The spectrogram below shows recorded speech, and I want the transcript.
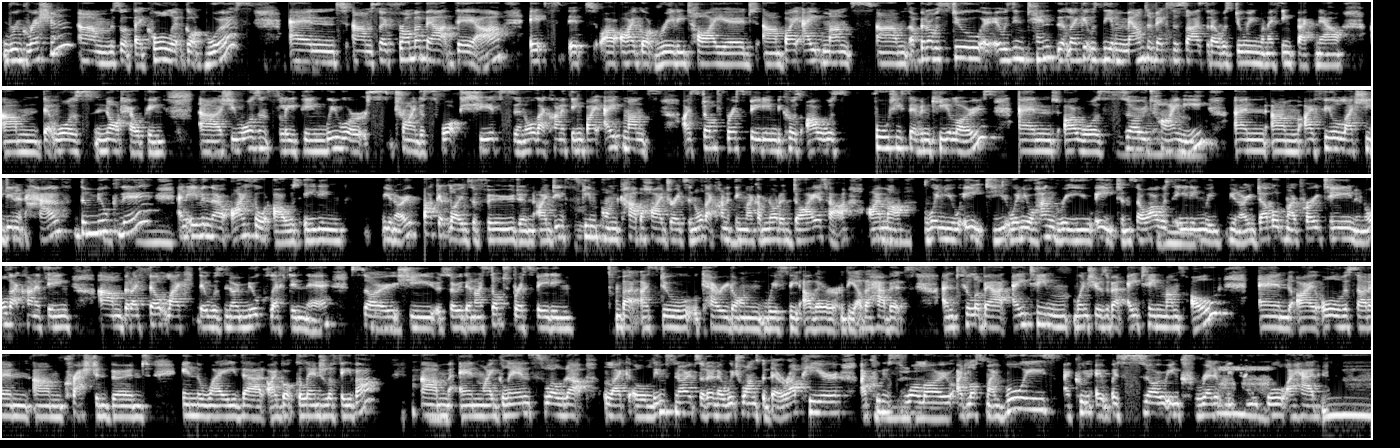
regression um, is what they call it got worse. And um, so from about there, it's it's I got really tired um, by eight months, um, but I was still it was intense. Like it was the amount of exercise that I was doing when I think back now um, that was not helping. Uh, she wasn't sleeping. We were trying to swap shifts and all that kind of thing. By eight months, I stopped breastfeeding because I was 47 kilos and I was so tiny. And um, I feel like she didn't have the milk there. And even though I thought I was eating you know, bucket loads of food and I did skimp on carbohydrates and all that kind of thing. Like I'm not a dieter. I'm a, when you eat, you, when you're hungry, you eat. And so I was mm. eating, we, you know, doubled my protein and all that kind of thing. Um, but I felt like there was no milk left in there. So she, so then I stopped breastfeeding but I still carried on with the other the other habits until about 18 when she was about 18 months old and I all of a sudden um, crashed and burned in the way that I got glandular fever um, and my glands swelled up like or lymph nodes. I don't know which ones, but they're up here. I couldn't mm-hmm. swallow. I'd lost my voice. I couldn't. It was so incredibly painful. I had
